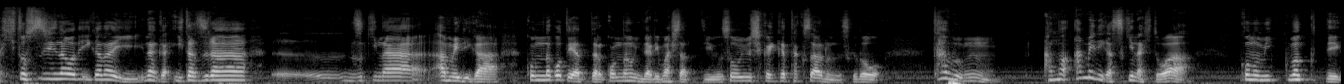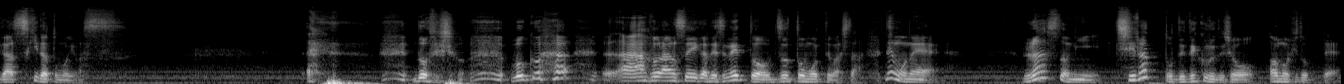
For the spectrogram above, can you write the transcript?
一筋縄でいかない、なんかいたずら好きなアメリがこんなことやったらこんな風になりましたっていうそういう仕掛けがたくさんあるんですけど多分あのアメリが好きな人はこのミック・マックって映画好きだと思います。どうでしょう？僕はああフランス映画ですねとずっと思ってました。でもねラストにチラッと出てくるでしょ？あの人って。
